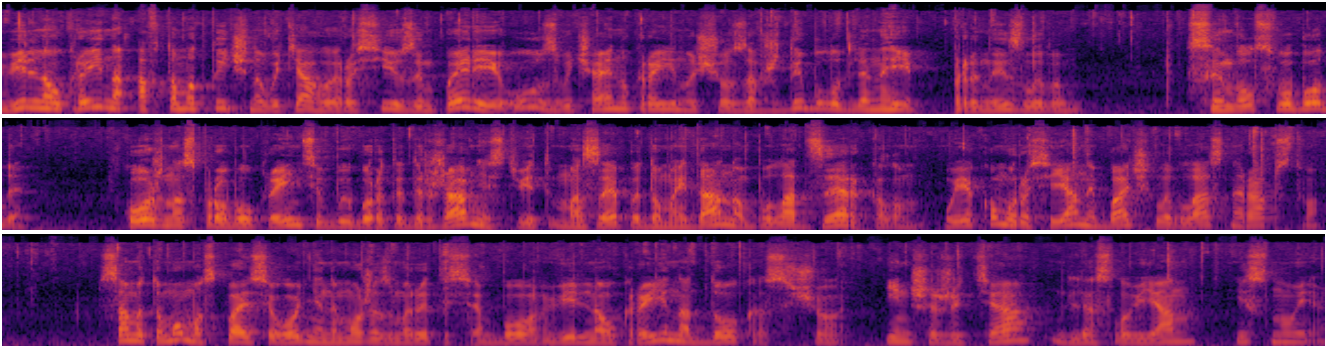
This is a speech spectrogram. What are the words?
Вільна Україна автоматично витягує Росію з імперії у звичайну країну, що завжди було для неї принизливим. Символ свободи. Кожна спроба українців вибороти державність від Мазепи до Майдану була дзеркалом, у якому росіяни бачили власне рабство. Саме тому Москва й сьогодні не може змиритися, бо вільна Україна доказ, що інше життя для слов'ян існує.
